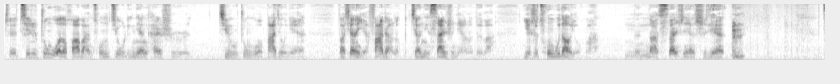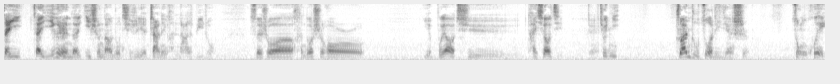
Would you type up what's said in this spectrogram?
这其实中国的滑板从九零年开始进入中国，八九年到现在也发展了将近三十年了，对吧？也是从无到有嘛。那那三十年时间，在一在一个人的一生当中，其实也占了一个很大的比重。所以说，很多时候也不要去太消极。对就你专注做这件事，总会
